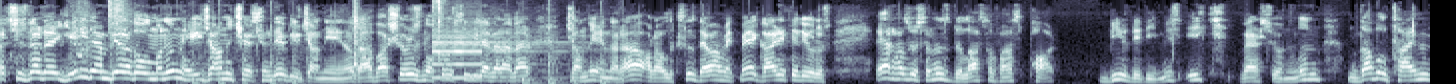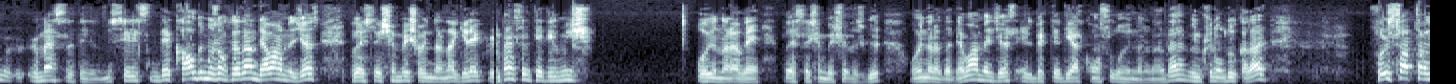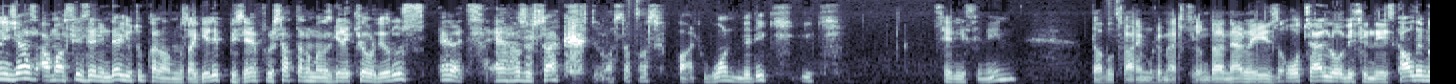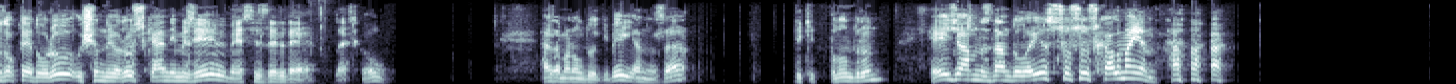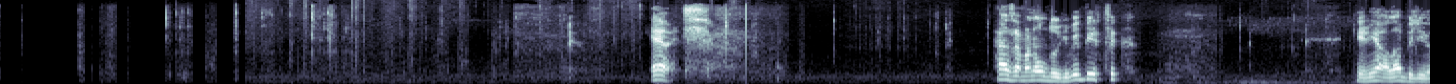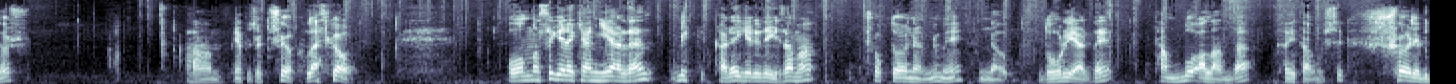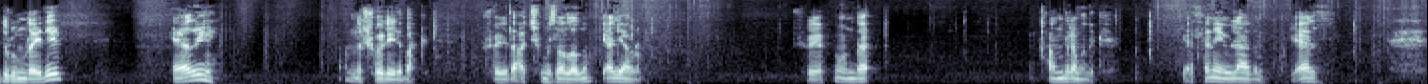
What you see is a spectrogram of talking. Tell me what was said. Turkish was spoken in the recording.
Evet sizlerle yeniden bir arada olmanın heyecanı içerisinde bir canlı yayına daha başlıyoruz. Notor TV ile beraber canlı yayınlara aralıksız devam etmeye gayret ediyoruz. Eğer hazırsanız The Last of Us Part 1 dediğimiz ilk versiyonunun Double Time Remastered edilmiş serisinde kaldığımız noktadan devam edeceğiz. PlayStation 5 oyunlarına gerek remastered edilmiş oyunlara ve PlayStation 5'e özgü oyunlara da devam edeceğiz. Elbette diğer konsol oyunlarına da mümkün olduğu kadar fırsat tanıyacağız ama sizlerin de YouTube kanalımıza gelip bize fırsat tanımanız gerekiyor diyoruz. Evet eğer hazırsak The Last of Us Part 1 dedik. İlk serisinin Double Time Remaster'ında neredeyiz? Otel lobisindeyiz. Kaldığımız noktaya doğru ışınlıyoruz kendimizi ve sizleri de. Let's go. Her zaman olduğu gibi yanınıza likit bulundurun. Heyecanınızdan dolayı susuz kalmayın. evet. Her zaman olduğu gibi bir tık geriye alabiliyor. Um, yapacak bir şey yok. Let's go. Olması gereken yerden bir kare gerideyiz ama çok da önemli mi? No. Doğru yerde tam bu alanda kayıt almıştık. Şöyle bir durumdaydı. Ellie. Tam da şöyleydi bak. Şöyle de açımızı alalım. Gel yavrum. Şöyle yapayım. Onu da kandıramadık. Gelsene evladım. Gel.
